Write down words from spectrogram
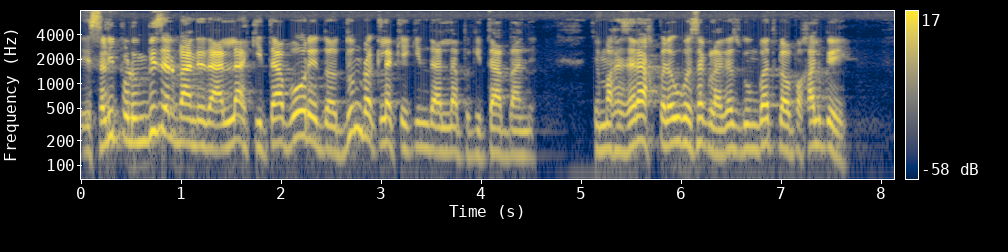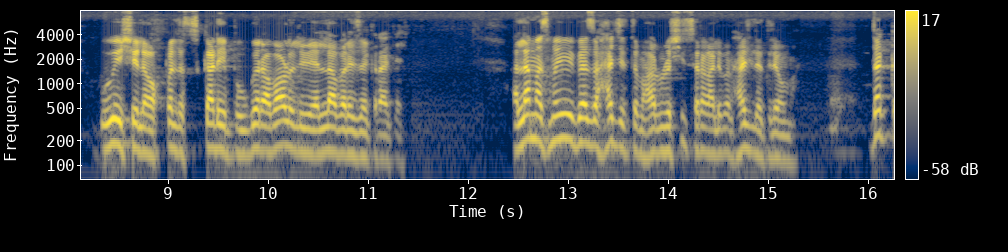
د سړی په لومبي ځل باندې د الله کتاب اورې د دومره کلک یقین د الله په کتاب باندې چې مخې سره خپل وګسه کړه غز ګمبت کړه په خلکو وې شل خپل سکړې په وګر اواړو لوي الله بر ذکر راکې الله مسموي بیا زه حج تم هارون رشید سره غالبا حج لتلوم دک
